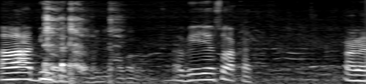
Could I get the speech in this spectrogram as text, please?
અભિજ અભિજ સ્વાગત અને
